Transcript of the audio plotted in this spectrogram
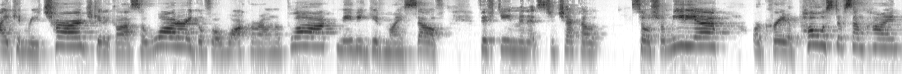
I can recharge, get a glass of water, I go for a walk around the block, maybe give myself 15 minutes to check out social media or create a post of some kind.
